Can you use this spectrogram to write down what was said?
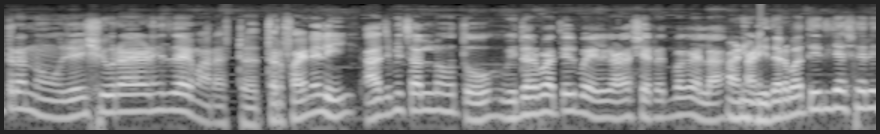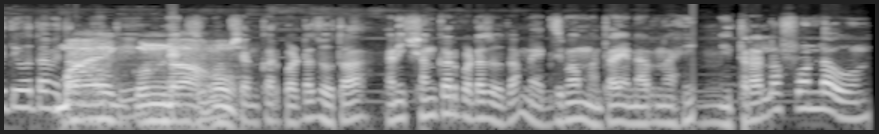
मित्रांनो जय शिवराय आणि जय महाराष्ट्र. तर फायनली आज मी चाललो होतो विदर्भातील बैलगाडा शर्यत बघायला आणि विदर्भातील ज्या शर्यती होता मित्रांनो गुंडा. मॅक्झिमम हो. शंकरपटच होता आणि शंकरपटच होता मॅक्झिमम म्हणता येणार नाही. मित्राला फोन लावून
